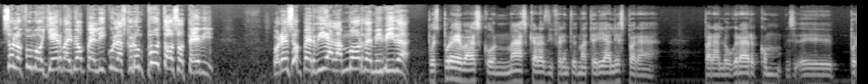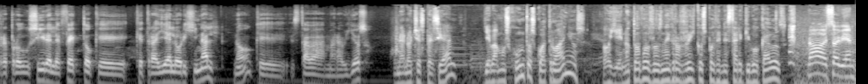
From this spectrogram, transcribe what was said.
Solo fumo hierba y veo películas con un puto oso Teddy. Por eso perdí al amor de mi vida. Pues pruebas con máscaras, diferentes materiales para, para lograr com- eh, pues reproducir el efecto que, que traía el original, ¿no? Que estaba maravilloso. Una noche especial. Llevamos juntos cuatro años. Oye, no todos los negros ricos pueden estar equivocados. No, estoy bien.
